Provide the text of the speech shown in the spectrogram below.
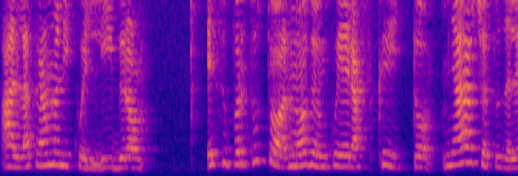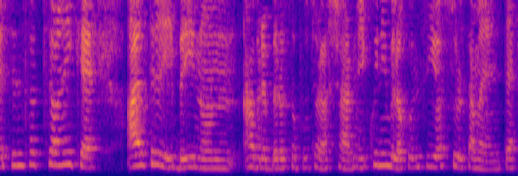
alla trama di quel libro e soprattutto al modo in cui era scritto mi ha lasciato delle sensazioni che altri libri non avrebbero saputo lasciarmi, quindi ve lo consiglio assolutamente.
